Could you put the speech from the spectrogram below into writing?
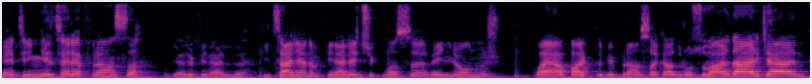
Evet İngiltere, Fransa yarı finalde. İtalya'nın finale çıkması belli olmuş. Baya farklı bir Fransa kadrosu var derken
